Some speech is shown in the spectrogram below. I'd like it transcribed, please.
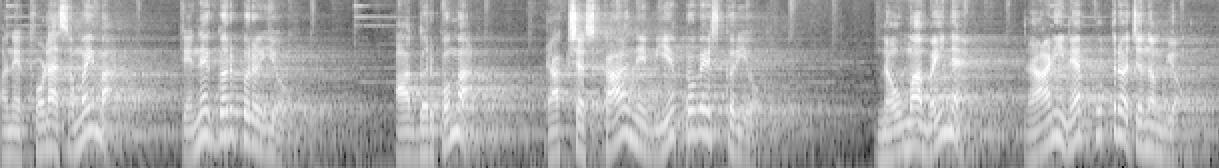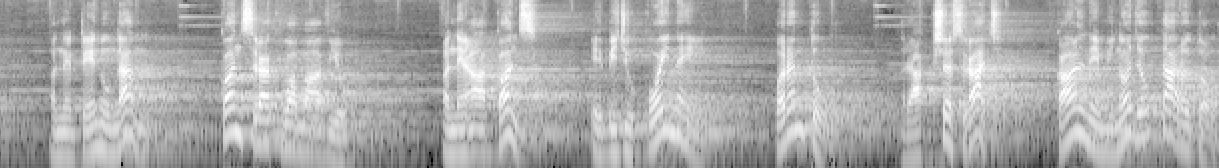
અને થોડા સમયમાં તેને ગર્ભ રહ્યો. આ ગર્ભમાં રાક્ષસ કાળને બીએ પ્રવેશ કર્યો. નવમા મહિને રાણીને પુત્ર જન્મ્યો અને તેનું નામ કંસ રાખવામાં આવ્યું. અને આ કંસ એ બીજું કોઈ નહીં પરંતુ રાક્ષસરાજ કાળનેમીનો જ અવતાર હતો.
